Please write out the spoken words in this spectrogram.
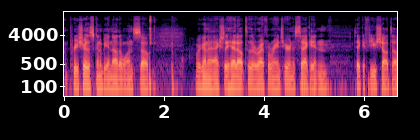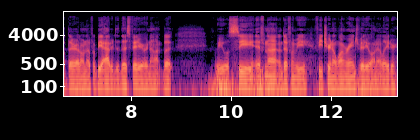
I'm pretty sure this is going to be another one. So we're going to actually head out to the rifle range here in a second and take a few shots out there. I don't know if it'll be added to this video or not, but we will see. If not, I'll definitely be featuring a long range video on it later.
